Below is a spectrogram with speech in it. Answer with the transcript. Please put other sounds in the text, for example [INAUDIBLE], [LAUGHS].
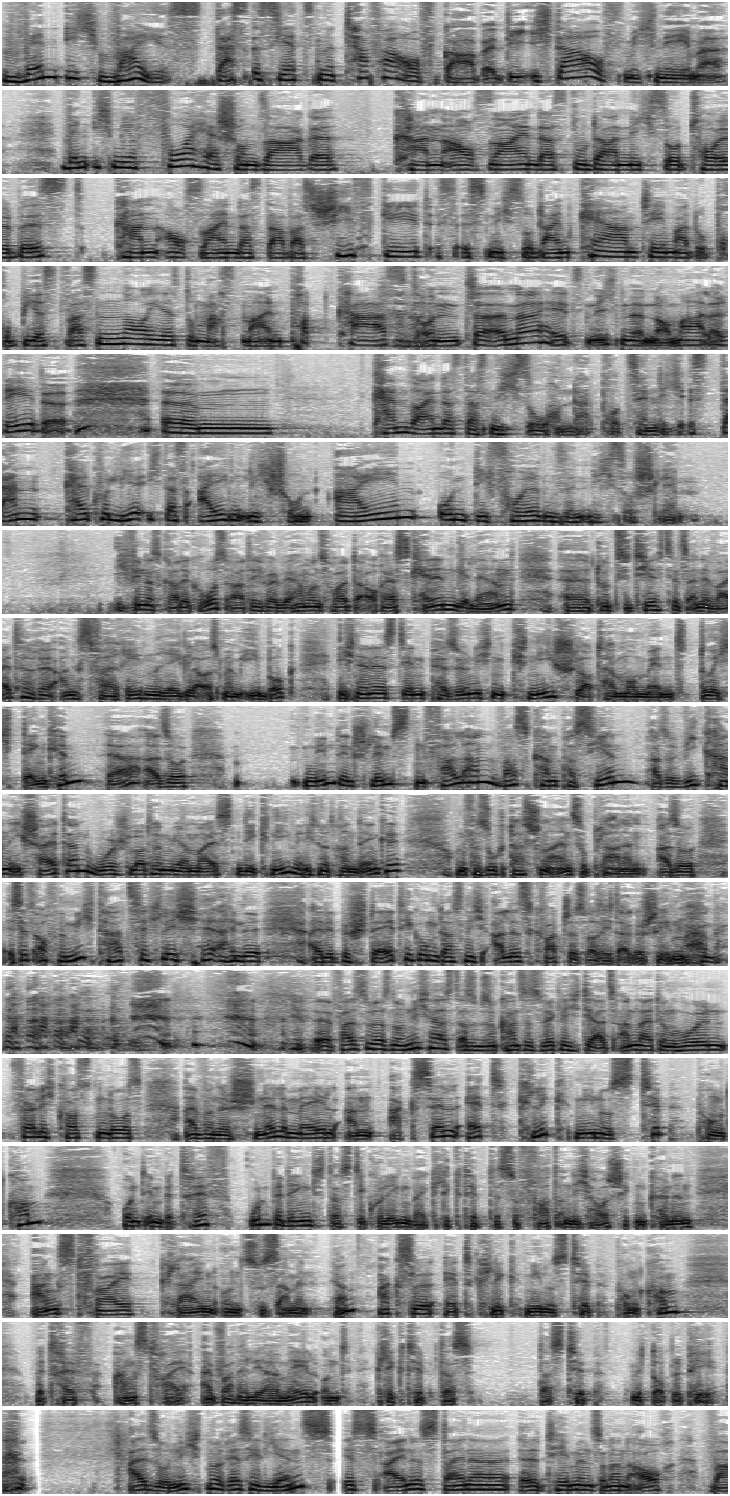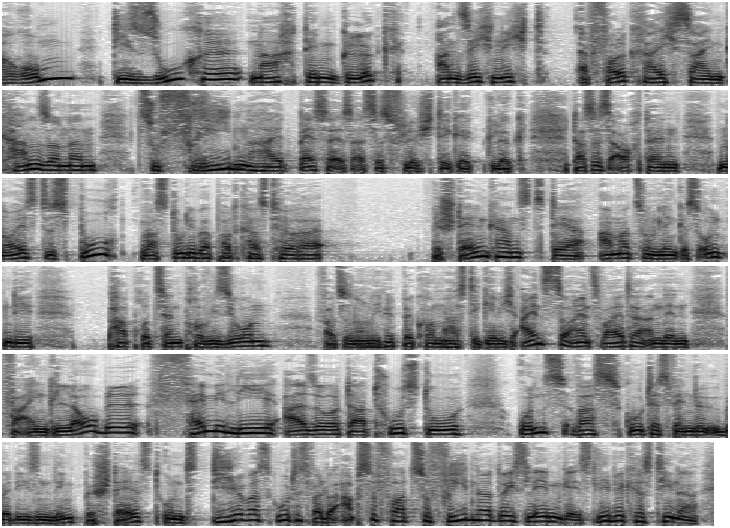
Wenn ich weiß, das ist jetzt eine taffe Aufgabe, die ich da auf mich nehme, wenn ich mir vorher schon sage, kann auch sein, dass du da nicht so toll bist, kann auch sein, dass da was schief geht. Es ist nicht so dein Kernthema. Du probierst was Neues. Du machst mal einen Podcast [LAUGHS] und äh, ne, hältst nicht eine normale Rede. Ähm, kann sein, dass das nicht so hundertprozentig ist. Dann kalkuliere ich das eigentlich schon ein und die Folgen sind nicht so schlimm. Ich finde das gerade großartig, weil wir haben uns heute auch erst kennengelernt. Äh, du zitierst jetzt eine weitere angstfrei Reden-Regel aus meinem E-Book. Ich nenne es den persönlichen Knieschlotter-Moment durchdenken. Ja, also nimm den schlimmsten Fall an, was kann passieren, also wie kann ich scheitern, wo schlottern mir am meisten die Knie, wenn ich nur dran denke und versuche das schon einzuplanen. Also ist jetzt auch für mich tatsächlich [LAUGHS] eine, eine Bestätigung, dass nicht alles Quatsch ist, was ich da geschrieben habe. [LAUGHS] Äh, falls du das noch nicht hast, also du kannst es wirklich dir als Anleitung holen, völlig kostenlos, einfach eine schnelle Mail an axel.click-tipp.com und im Betreff unbedingt, dass die Kollegen bei ClickTipp das sofort an dich rausschicken können, angstfrei, klein und zusammen. Ja? Axel axel.click-tipp.com. Betreff angstfrei. Einfach eine leere Mail und Klicktipp, das, das Tipp mit Doppel-P. [LAUGHS] Also nicht nur Resilienz ist eines deiner äh, Themen, sondern auch, warum die Suche nach dem Glück an sich nicht erfolgreich sein kann, sondern Zufriedenheit besser ist als das flüchtige Glück. Das ist auch dein neuestes Buch, was du, lieber Podcasthörer, bestellen kannst. Der Amazon-Link ist unten. Die paar Prozent Provision, falls du noch nicht mitbekommen hast, die gebe ich eins zu eins weiter an den Verein Global Family. Also da tust du uns was Gutes, wenn du über diesen Link bestellst und dir was Gutes, weil du ab sofort zufriedener durchs Leben gehst. Liebe Christina,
